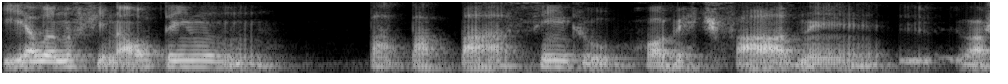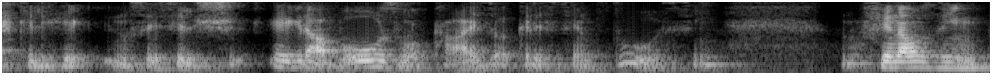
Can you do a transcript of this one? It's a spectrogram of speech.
e ela no final tem um papapá, assim, que o Robert faz, né? Eu acho que ele, não sei se ele regravou os vocais ou acrescentou, assim, no finalzinho.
